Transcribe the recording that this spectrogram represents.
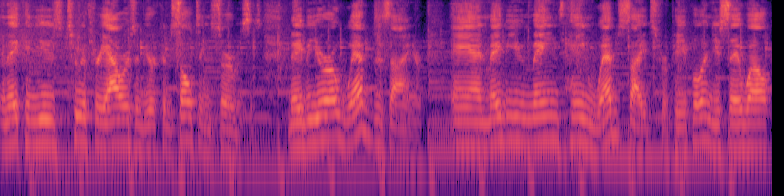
and they can use two or three hours of your consulting services. Maybe you're a web designer and maybe you maintain websites for people and you say well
